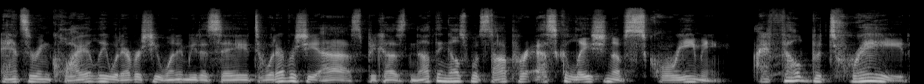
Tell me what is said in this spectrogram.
answering quietly whatever she wanted me to say to whatever she asked because nothing else would stop her escalation of screaming. I felt betrayed.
